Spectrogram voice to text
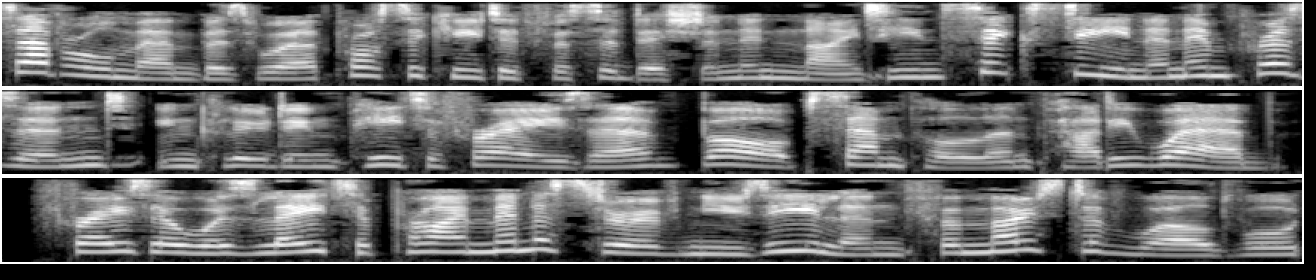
Several members were prosecuted for sedition in 1916 and imprisoned, including Peter Fraser, Bob Semple and Paddy Webb. Fraser was later Prime Minister of New Zealand for most of World War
